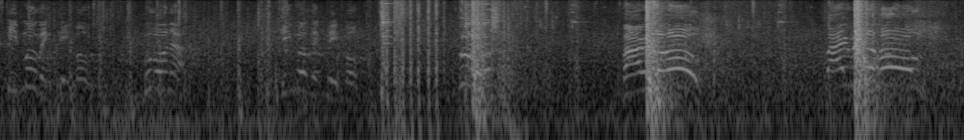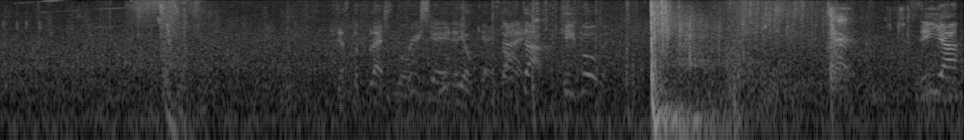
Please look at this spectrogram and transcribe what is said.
Let's keep moving, people. Move on up. Keep moving, people. Fire in the hole! Fire in the hole! Just a flesh wound. Appreciate will it. Be okay. Don't stop. Keep moving. See ya.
